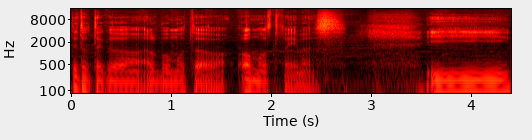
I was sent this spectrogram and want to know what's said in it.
Tytuł tego albumu to Almost Famous. I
